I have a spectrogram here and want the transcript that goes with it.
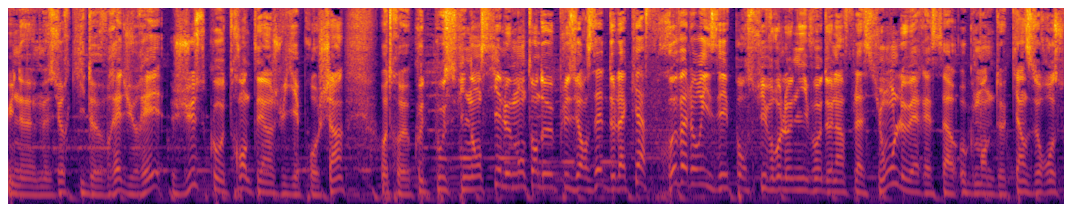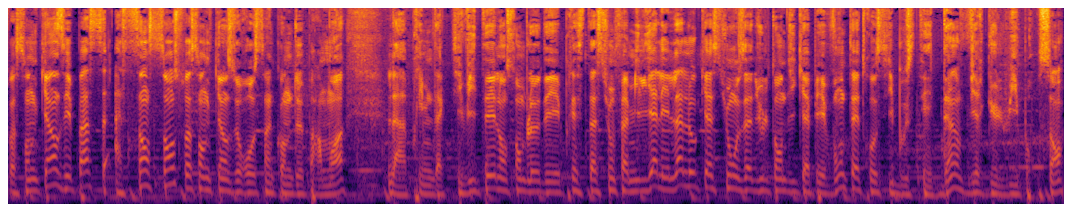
Une mesure qui devrait durer jusqu'au 31 juillet prochain. Autre coup de pouce financier, le montant de plusieurs aides de la CAF revalorisée pour suivre le niveau de l'inflation. Le RSA augmente de 15,75 euros et passe à 575,52 euros par mois. La prime d'activité, l'ensemble des prestations familiales et l'allocation aux adultes handicapés vont être aussi boostées d'1,8%.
